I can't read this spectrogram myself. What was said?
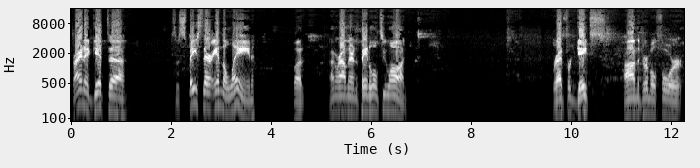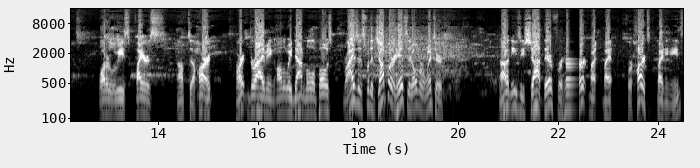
Trying to get uh, some space there in the lane, but hung around there in the paint a little too long. Bradford Gates on the dribble for Waterloo East. Fires off to Hart. Hart driving all the way down to the low post. Rises for the jumper and hits it over Winter. Not an easy shot there for Hurt by, by for Hart by any means.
